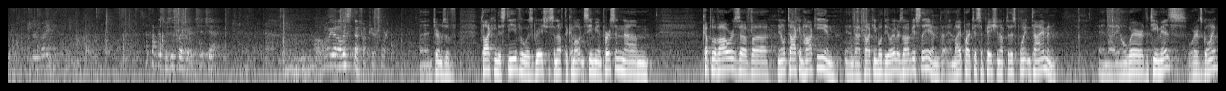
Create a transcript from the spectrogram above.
Everybody. I thought this was just like a chit chat. What we got all this stuff up here for? Uh, In terms of talking to Steve, who was gracious enough to come out and see me in person, um, couple of hours of, uh, you know, talking hockey and, and uh, talking about the Oilers, obviously, and, and my participation up to this point in time, and, and uh, you know, where the team is, where it's going.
